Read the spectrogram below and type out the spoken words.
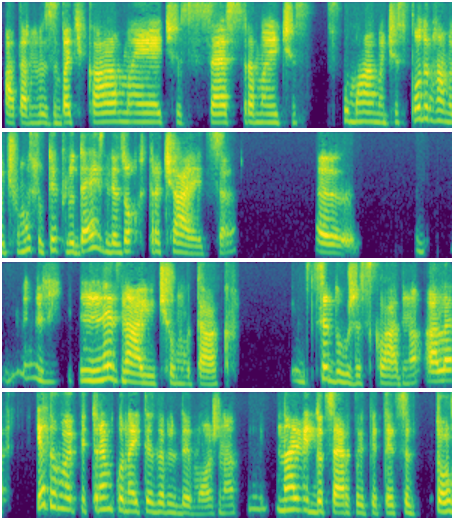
а там з батьками, чи з сестрами, чи з кумами, чи з подругами, чомусь у тих людей зв'язок втрачається. Е, не знаю, чому так. Це дуже складно, але я думаю, підтримку знайти завжди можна. Навіть до церкви піти це теж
